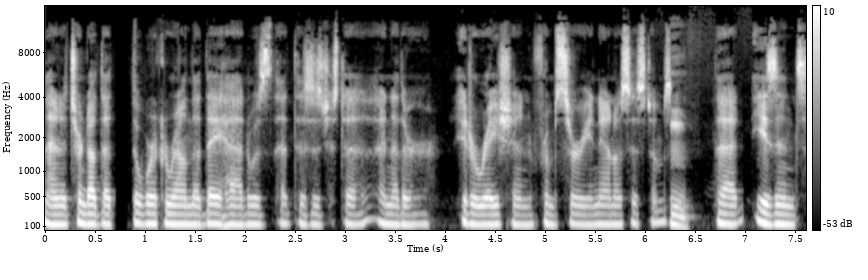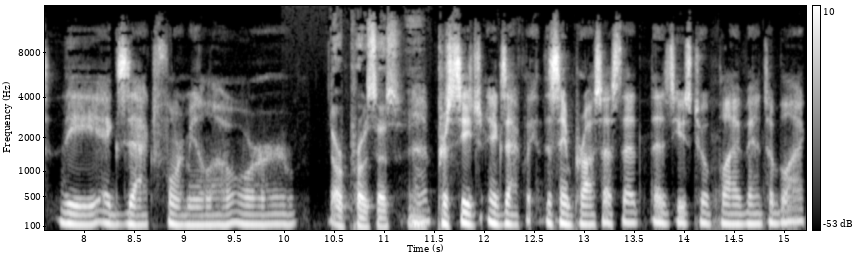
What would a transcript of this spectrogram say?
And it turned out that the workaround that they had was that this is just a, another iteration from Surrey Nanosystems hmm. that isn't the exact formula or or process yeah. uh, procedure exactly the same process that that is used to apply Vanta Black.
